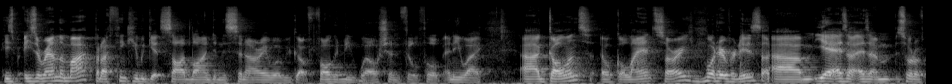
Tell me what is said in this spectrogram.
he's, he's around the mark. But I think he would get sidelined in this scenario where we've got Fogarty, Welsh, and Thilthorpe. Anyway, uh, Gollant or Gallant, sorry, whatever it is. Um, yeah, as a, as a sort of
